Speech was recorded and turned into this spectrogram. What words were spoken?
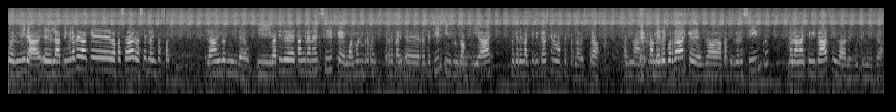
pues mira, eh, la primera vegada que va passar va ser l'any passat, l'any 2010, i va tindre tan gran èxit que enguany volem rep rep eh, repetir inclús ampliar totes les activitats que anem a fer per la vesprà. També recordar que des a partir de les 5 hi haurà activitats fins a les 8 i mitja.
